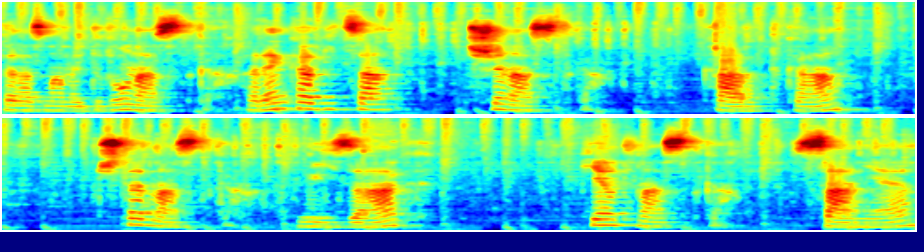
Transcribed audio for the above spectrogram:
teraz mamy dwunastka. Rękawica, trzynastka. Kartka, czternastka lizak, piętnastka. Sanie,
